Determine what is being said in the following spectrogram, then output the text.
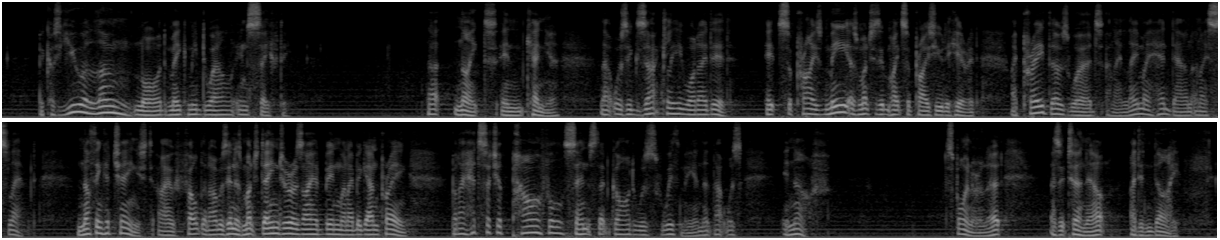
because you alone, Lord, make me dwell in safety that night in Kenya, that was exactly what I did. It surprised me as much as it might surprise you to hear it. I prayed those words and I lay my head down and I slept. Nothing had changed. I felt that I was in as much danger as I had been when I began praying. But I had such a powerful sense that God was with me and that that was enough. Spoiler alert, as it turned out, I didn't die,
